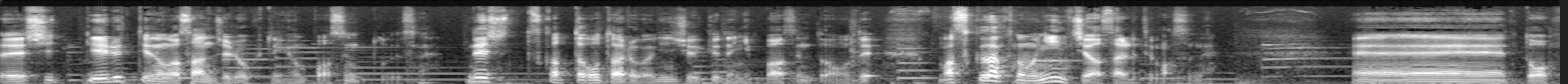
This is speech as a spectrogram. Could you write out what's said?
えー、知っているっていうのが36.4%ですね。で、使ったことあるが29.2%なので、まあ、少なくとも認知はされてますね。えー、っと、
